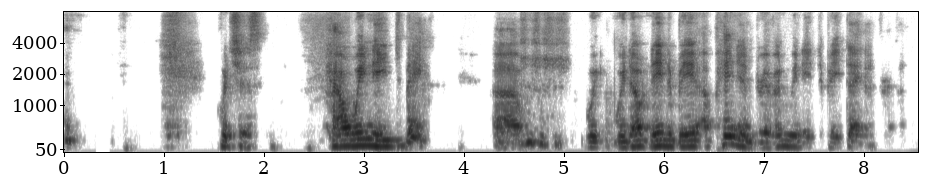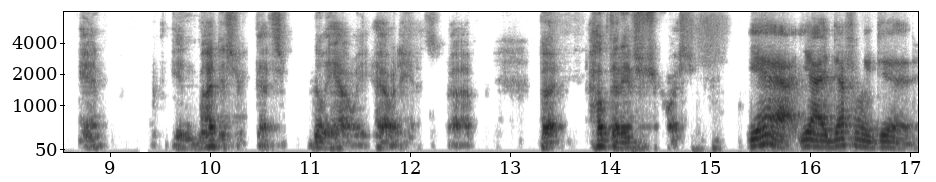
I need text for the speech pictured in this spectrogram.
which is how we need to be. Uh, we we don't need to be opinion driven; we need to be data driven, and in my district, that's really how it, how it is. Uh, but hope that answers your question. Yeah, yeah, it definitely did.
